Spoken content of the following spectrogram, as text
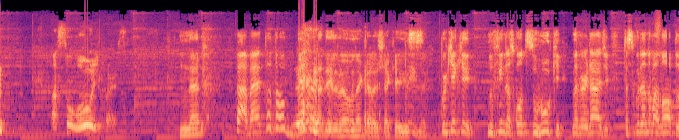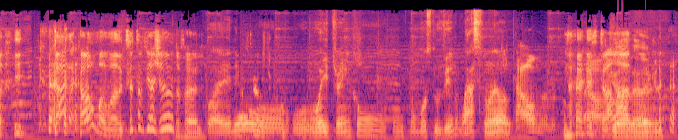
Passou longe, parça. Né? Ah, mas é total besta dele mesmo, né, cara? Achar que é isso, né? Por que que, no fim das contas, o Hulk, na verdade, tá segurando a manopla e... Cara, calma, mano, que você tá viajando, velho. Pô, ele é o, o, o A-Train com, com, com gosto V no máximo, né? mano? Tal, mano. Tal. Estralado, né, cara?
